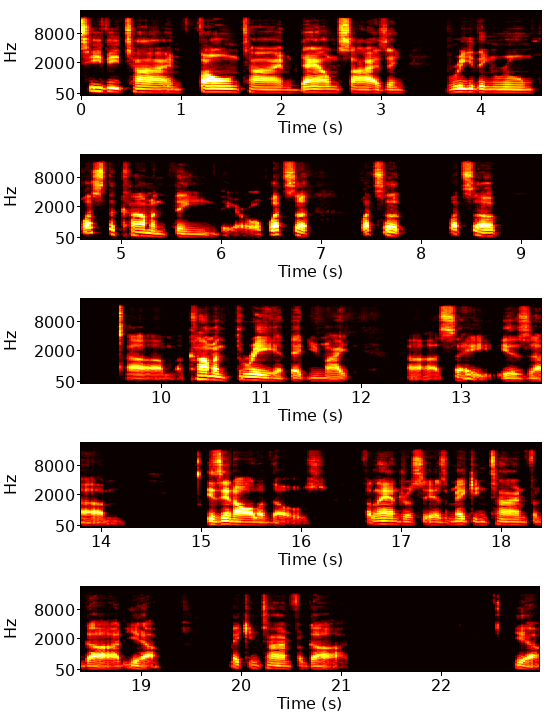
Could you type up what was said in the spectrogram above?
TV time, phone time, downsizing, breathing room. What's the common theme there, or what's a what's a what's a um, a common thread that you might uh, say is um, is in all of those? Philandra says, making time for God. Yeah, making time for God. Yeah,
